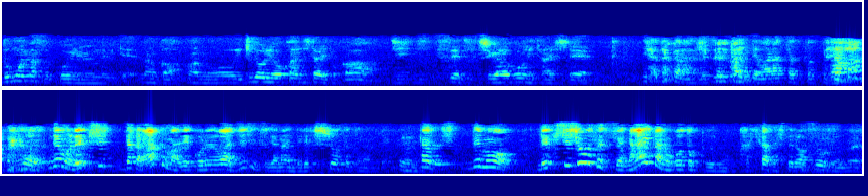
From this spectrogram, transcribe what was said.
どう思います？こういうの読んでみて。なんかあの憤りを感じたりとか事実と違うことに対して。いやだからひっくり返って笑っちゃったって。でも歴史だからあくまでこれは事実じゃないんで歴史小説なんで、うん。ただでも歴史小説じゃないかのごとくの書き方してるわけですよ。そうですよね。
